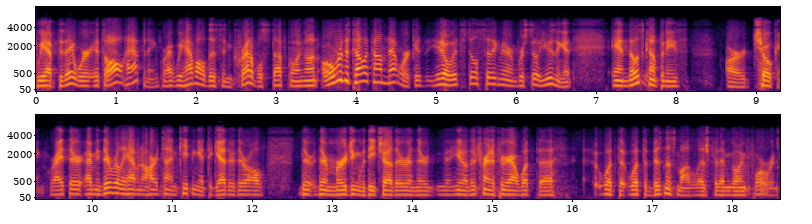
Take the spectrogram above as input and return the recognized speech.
we have today where it's all happening, right? We have all this incredible stuff going on over the telecom network. It, you know, it's still sitting there and we're still using it. And those companies are choking, right? They're I mean, they're really having a hard time keeping it together. They're all they're they're merging with each other and they're you know, they're trying to figure out what the what the what the business model is for them going forward.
